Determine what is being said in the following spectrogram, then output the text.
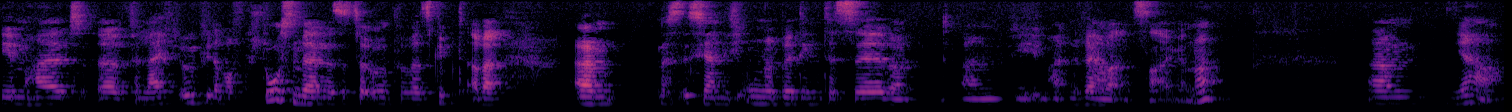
eben halt äh, vielleicht irgendwie darauf gestoßen werden, dass es da irgendwie was gibt, aber ähm, das ist ja nicht unbedingt dasselbe ähm, wie eben halt eine Werbeanzeige. Ne? Ähm, ja,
